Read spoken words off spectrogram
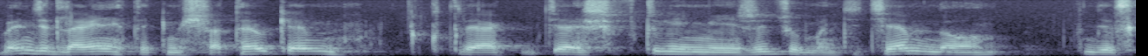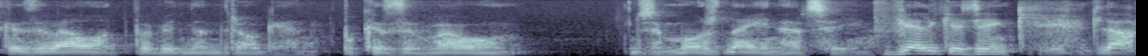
będzie dla innych takim światełkiem, które jak gdzieś w czyimś życiu będzie ciemno, będzie wskazywało odpowiednią drogę. Pokazywało, że można inaczej. Wielkie dzięki dla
